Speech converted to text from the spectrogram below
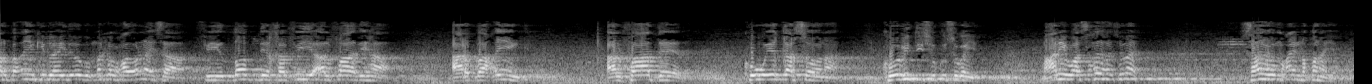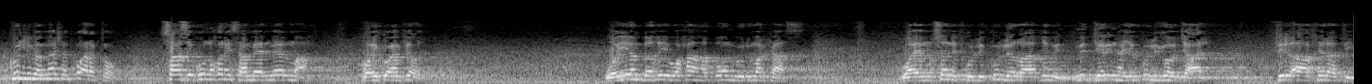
arbaciinkiiba hayda ogo marka waxaad odhanaysaa fii dabdi khafiyi alfaadiha arbaciinka alfaadeeda kuwii qarsoonaa koobidiisu ku sugan yahay. Macnihii waa saxiixa somaal saxiixu maxay noqonaya. Kulliba meeshaad ku aragto saasay ku noqonaysaa meel meel ma ah. Way ku anfici wayenbagii waxaa habboon buu yidhi markaas waayo musanifku likulli raaqibin mid jerinhaya kulligoo jecel fi laakhirati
